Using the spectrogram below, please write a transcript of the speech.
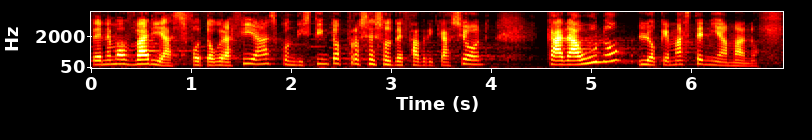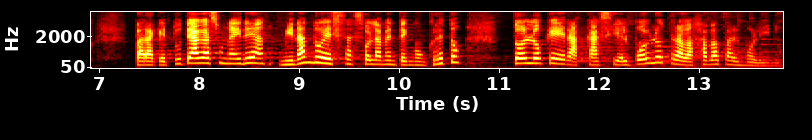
tenemos varias fotografías con distintos procesos de fabricación, cada uno lo que más tenía a mano. Para que tú te hagas una idea, mirando esa solamente en concreto, todo lo que era casi el pueblo trabajaba para el molino.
